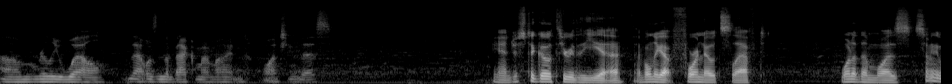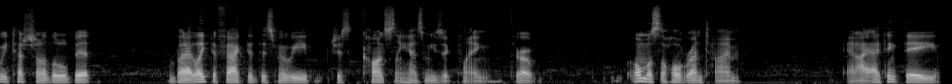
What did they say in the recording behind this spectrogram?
um, really well. That was in the back of my mind watching this. Yeah, just to go through the, uh, I've only got four notes left. One of them was something that we touched on a little bit, but I like the fact that this movie just constantly has music playing throughout almost the whole runtime. And I, I think they,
